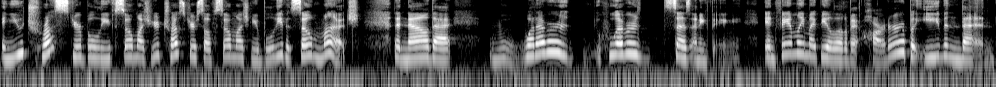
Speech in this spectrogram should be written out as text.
and you trust your belief so much you trust yourself so much and you believe it so much that now that whatever whoever says anything. In family might be a little bit harder but even then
